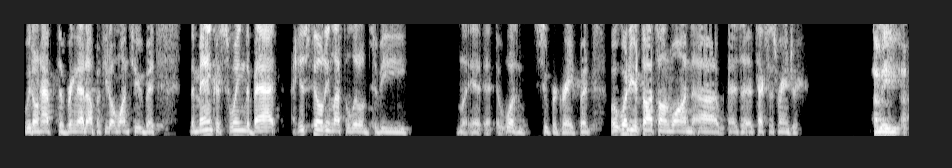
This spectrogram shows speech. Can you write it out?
we don't have to bring that up if you don't want to, but the man could swing the bat. His fielding left a little to be it, wasn't super great. But what are your thoughts on Juan uh, as a Texas Ranger? I mean, like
